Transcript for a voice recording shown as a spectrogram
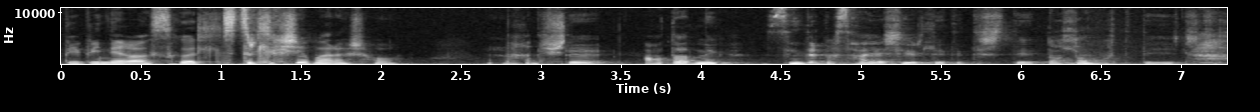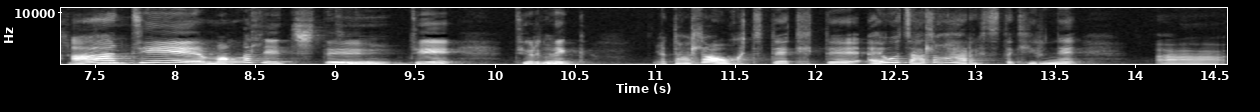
би бинийгаа өсгөөл цэцэрлэг шиг бараг шүү. Бахан шүү. Одоо нэг синдэр бас хаяа ширлээд идэв штэ. Долоон хүүхдтэй ээж. Аа тий, Монгол ээж штэ. Тий. Тэр нэг долоон хүүхэдтэй. Гэхдээ аюу залуу харагддаг хэрнээ. Аа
